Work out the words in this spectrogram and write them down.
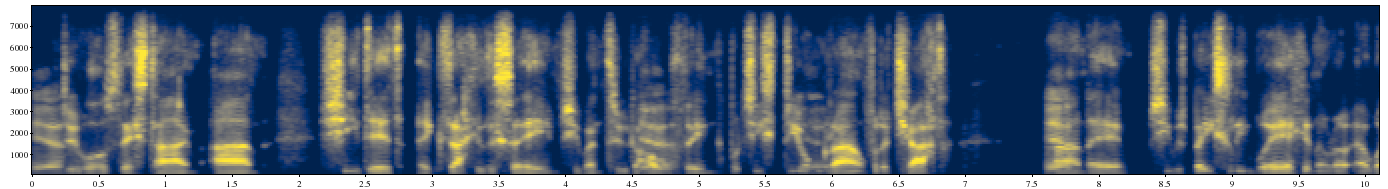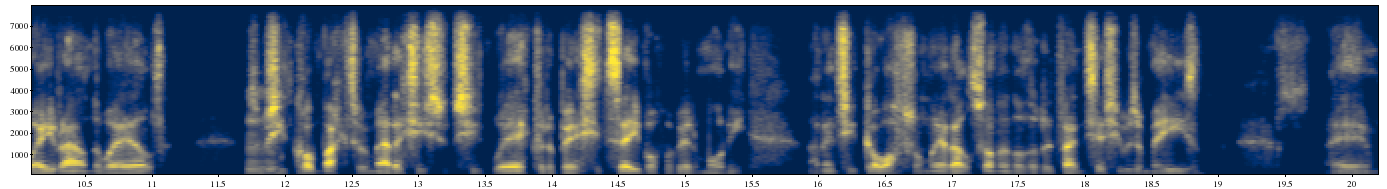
yeah. do us this time, and she did exactly the same. She went through the Yeah. whole thing, but she hung Yeah. around for a chat, and um, she was basically working her, her way around the world. So Mhm. she'd come back to America, she'd, she'd work for a bit, she'd save up a bit of money, and then she'd go off somewhere else on another adventure. She was amazing. Um,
